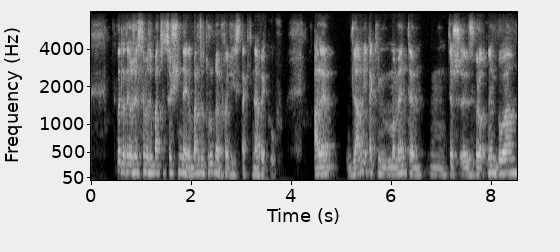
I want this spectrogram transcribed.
tylko dlatego, że chcemy zobaczyć coś innego. Bardzo trudno wychodzić z takich nawyków. Ale dla mnie takim momentem mm, też zwrotnym była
